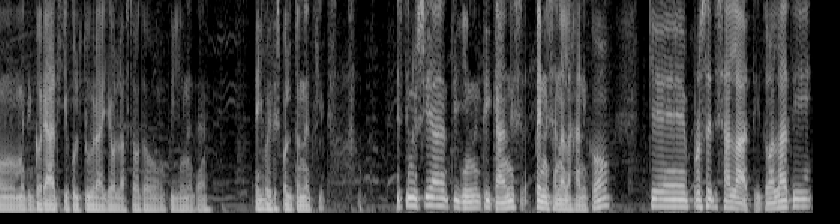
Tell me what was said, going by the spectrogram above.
με την κορεάτικη κουλτούρα και όλο αυτό το που γίνεται. Έχει βοηθήσει πολύ το Netflix. Στην ουσία τι, γίνει- τι κάνεις, παίρνεις ένα λαχανικό και προσθέτεις αλάτι. Το αλάτι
